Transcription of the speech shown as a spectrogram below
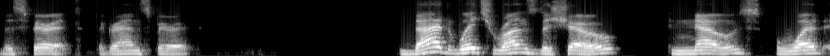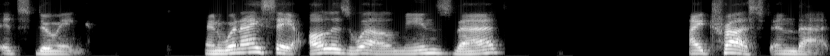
the Spirit, the Grand Spirit. That which runs the show knows what it's doing. And when I say all is well, means that I trust in that.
